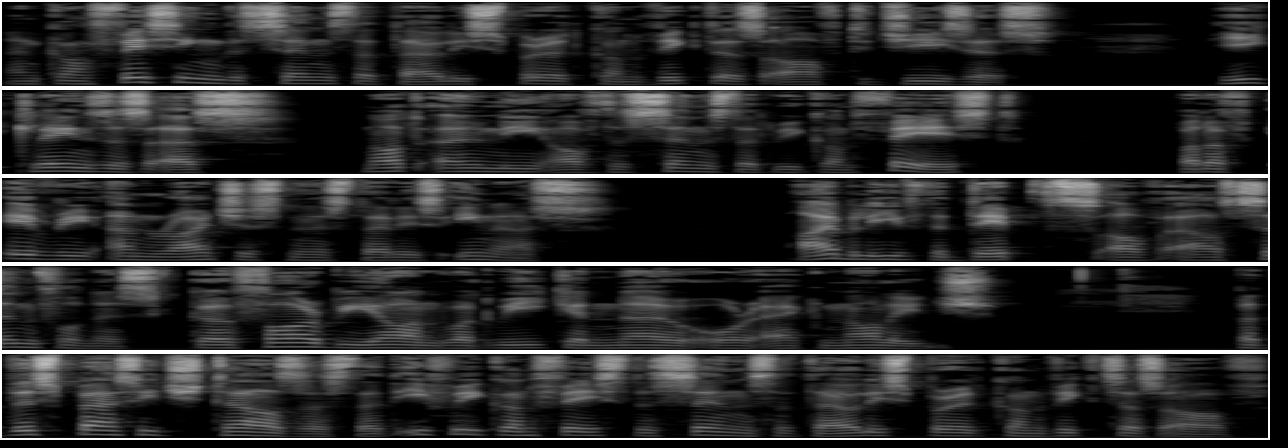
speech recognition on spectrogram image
and confessing the sins that the Holy Spirit convicts us of to Jesus, He cleanses us not only of the sins that we confessed, but of every unrighteousness that is in us. I believe the depths of our sinfulness go far beyond what we can know or acknowledge. But this passage tells us that if we confess the sins that the Holy Spirit convicts us of,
